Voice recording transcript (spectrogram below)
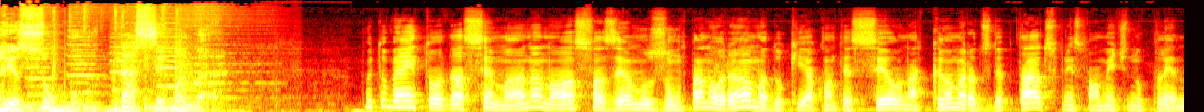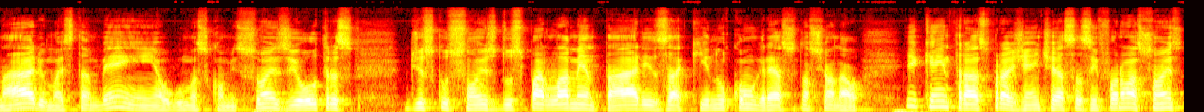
Resumo da semana. Muito bem, toda semana nós fazemos um panorama do que aconteceu na Câmara dos Deputados, principalmente no plenário, mas também em algumas comissões e outras discussões dos parlamentares aqui no Congresso Nacional. E quem traz para a gente essas informações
